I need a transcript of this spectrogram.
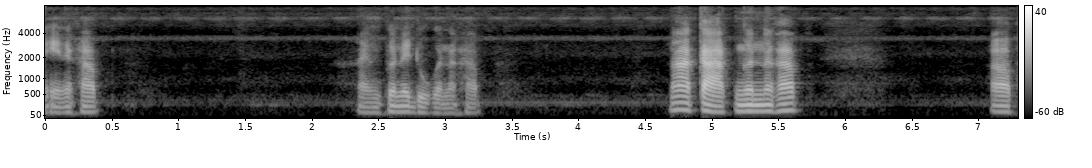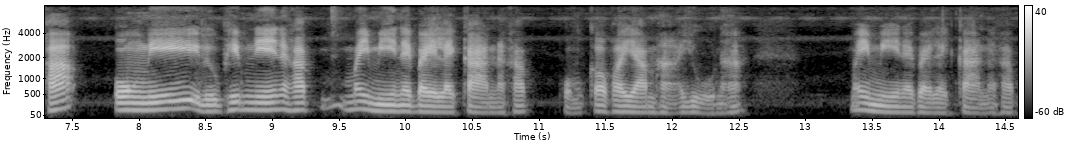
นี่นะครับให้เพื่อนได้ดูกันนะครับ หน้ากากเงินนะครับพระองค์นี้หรือพิมพ์นี้นะครับ ไม่มีในใบรายการนะครับ ผมก็พยายามหาอยู่นะฮะ ไม่มีในใบรายการนะครับ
